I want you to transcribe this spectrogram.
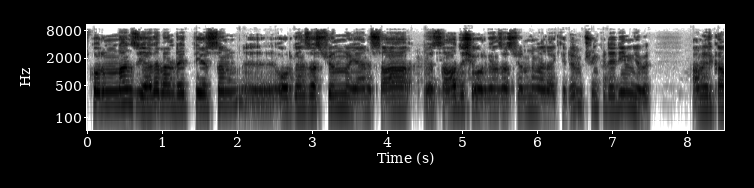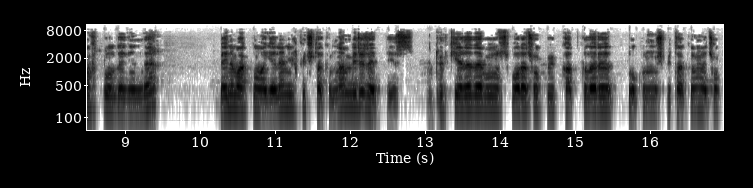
skorundan ziyade ben Red Deers'ın e, organizasyonunu yani sağ ve sağ dışı organizasyonunu merak ediyorum. Çünkü dediğim gibi Amerikan futbol dediğinde benim aklıma gelen ilk üç takımdan biri Red Deers. Türkiye'de de bu spora çok büyük katkıları dokunmuş bir takım ve çok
